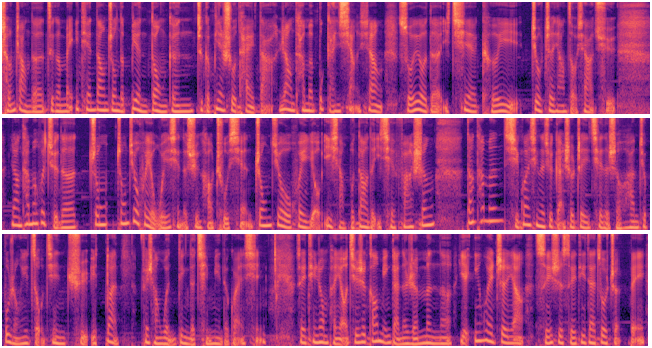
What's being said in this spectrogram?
成长的这个每一天当中的变动跟这个变数太大，让他们不敢想象所有的一切可以就这样走下去。让他们会觉得终终究会有危险的讯号出现，终究会有意想不到的一切发生。当他们习惯性的去感受这一切的时候，他们就不容易走进去一段非常稳定的亲密的关系。所以，听众朋友，其实高敏感的人们呢，也因为这样，随时随地在做准备。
